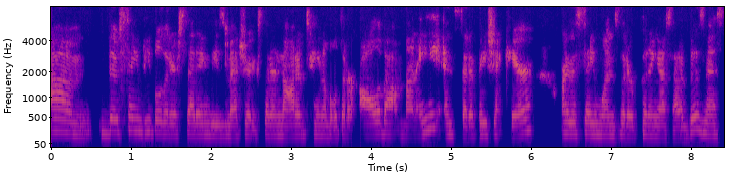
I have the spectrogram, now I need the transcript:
Um, those same people that are setting these metrics that are not obtainable, that are all about money instead of patient care, are the same ones that are putting us out of business.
